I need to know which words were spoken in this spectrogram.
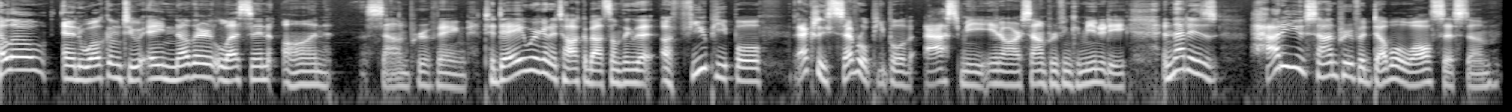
Hello, and welcome to another lesson on soundproofing. Today, we're going to talk about something that a few people, actually, several people, have asked me in our soundproofing community, and that is how do you soundproof a double wall system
